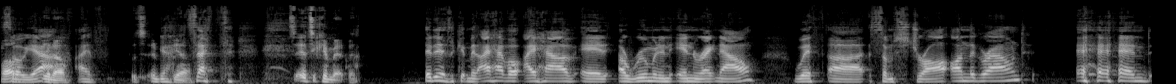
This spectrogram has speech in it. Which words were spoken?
Well, so yeah, you know, I've It's, yeah, yeah, it's that- it's, it's a commitment. it is a commitment. I have a I have a, a room in an inn right now with uh, some straw on the ground, and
